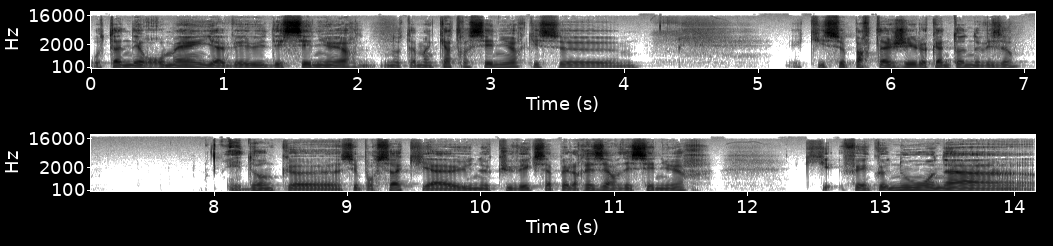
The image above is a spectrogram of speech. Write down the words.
au temps des Romains, il y avait eu des seigneurs, notamment quatre seigneurs qui se, qui se partageaient le canton de Vaison. Et donc, euh, c'est pour ça qu'il y a une cuvée qui s'appelle Réserve des Seigneurs, qui, que nous, on a,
